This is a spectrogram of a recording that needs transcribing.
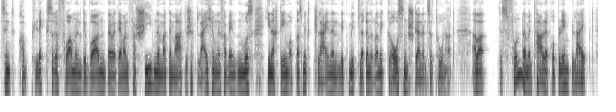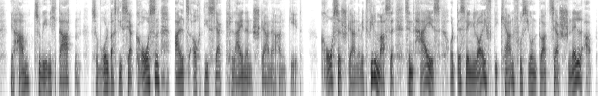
sind komplexere Formeln geworden, bei der man verschiedene mathematische Gleichungen verwenden muss, je nachdem, ob man es mit kleinen, mit mittleren oder mit großen Sternen zu tun hat. Aber das fundamentale Problem bleibt, wir haben zu wenig Daten, sowohl was die sehr großen als auch die sehr kleinen Sterne angeht. Große Sterne mit viel Masse sind heiß und deswegen läuft die Kernfusion dort sehr schnell ab.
